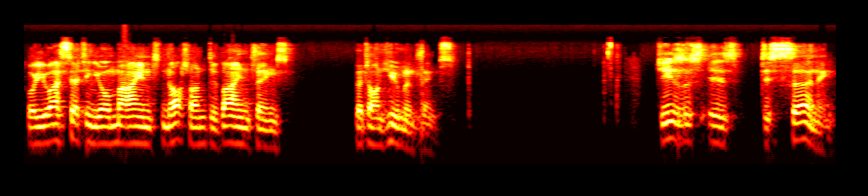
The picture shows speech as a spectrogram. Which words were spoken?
for you are setting your mind not on divine things, but on human things. Jesus is discerning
